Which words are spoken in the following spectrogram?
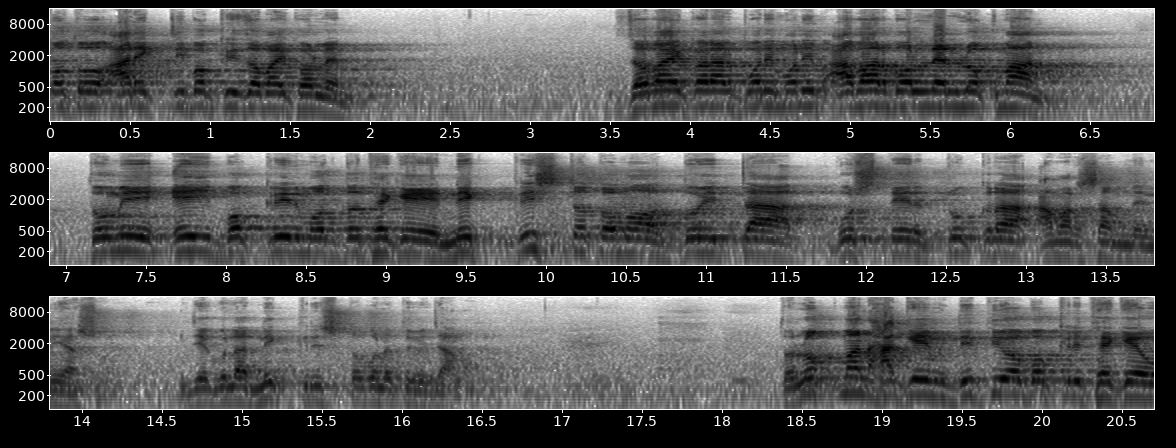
মতো আরেকটি বকরি জবাই করলেন। জবাই করার পরে মনিব আবার বললেন, লোকমান তুমি এই বকরির মধ্য থেকে নিকৃষ্টতম দুইটা গোষ্ঠের টুকরা আমার সামনে নিয়ে আসো, যেগুলা নিকৃষ্ট বলে তুমি জানো। তো লোকমান হাকিম দ্বিতীয় বকরি থেকেও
